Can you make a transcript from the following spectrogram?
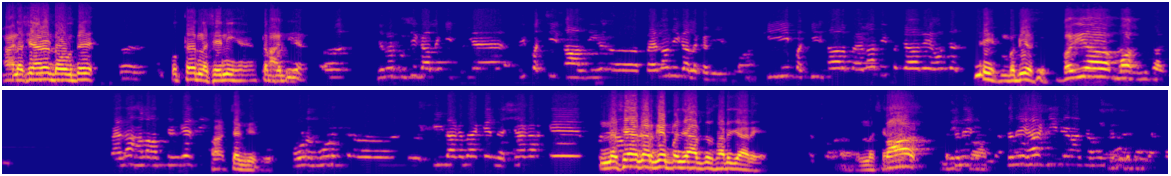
ਨਸ਼ਿਆਂ ਨਾਲ ਡੋਬਦੇ ਉੱਥੇ ਨਸ਼ੇ ਨਹੀਂ ਹੈ ਤਾਂ ਵਧੀਆ। ਜਿਵੇਂ ਤੁਸੀਂ ਗੱਲ ਕੀਤੀ ਹੈ ਵੀ 25 ਸਾਲ ਦੀ ਅਹ, ਪਹਿਲਾਂ ਦੀ ਗੱਲ ਕਰੀਏ ਆਪਾਂ, ਕੀ 25 ਸਾਲ ਪਹਿਲਾਂ ਦੀ ਪੰਜਾਬ ਇਹੋ ਜਿਹਾ ਸੀ? ਨਹੀਂ ਵਧੀਆ ਸੀ। ਵਧੀਆ ਮੌਸਮ ਦਾ ਪਹਿਲਾਂ ਹਾਲਾਤ ਚੰਗੇ ਸੀ? ਹਾਂ ਚੰਗੇ ਸੀ। ਹੁਣ ਹੁਣ ਅਹ, ਕੀ ਲੱਗਦਾ ਕਿ ਨਸ਼ਿਆਂ ਕਰਕੇ ਨਸ਼ਿਆਂ ਕਰਕੇ ਪੰਜਾਬ ਤੋਂ ਸਾਰੇ ਜਾ ਰਹੇ ਆ। ਨਸ਼ਾ ਸਨੇ- ਸੁਨੇਹਾ ਕੀ ਦੇਣਾ ਚਾਹੋਗੇ?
